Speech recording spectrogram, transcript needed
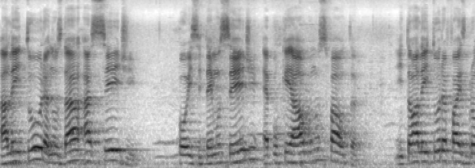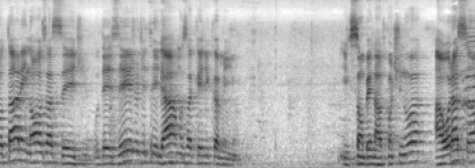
a leitura nos dá a sede, pois se temos sede é porque algo nos falta. Então, a leitura faz brotar em nós a sede, o desejo de trilharmos aquele caminho. E São Bernardo continua: a oração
